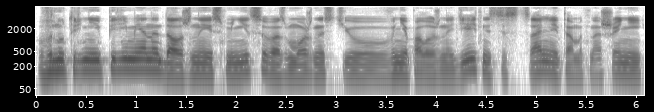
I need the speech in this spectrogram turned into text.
внутренние перемены должны смениться возможностью вне положенной деятельности, социальной там, отношений,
